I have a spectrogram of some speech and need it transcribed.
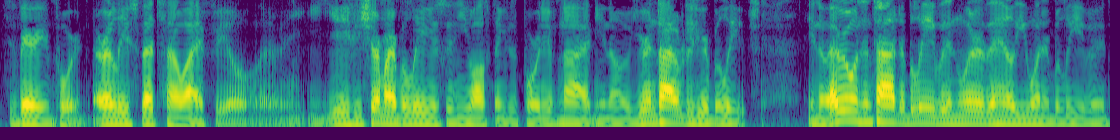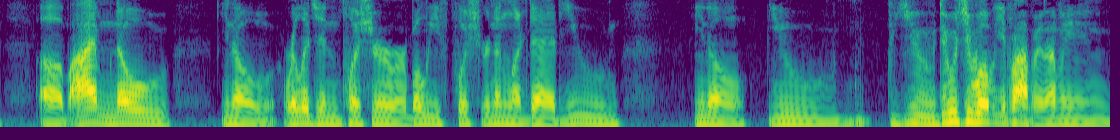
It's very important, or at least that's how I feel. Uh, if you share my beliefs, then you also think it's important. If not, you know, you're entitled to your beliefs. You know, everyone's entitled to believe in whatever the hell you want to believe in. Um, I'm no, you know, religion pusher or belief pusher, nothing like that. You, you know, you you do what you want with your popping. I mean,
